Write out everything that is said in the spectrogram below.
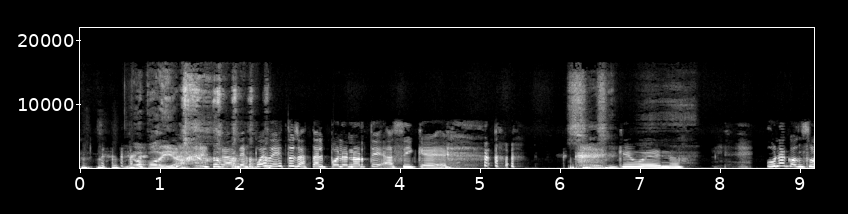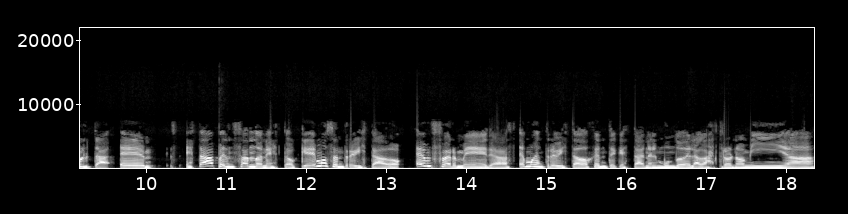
No podía. Ya, después de esto ya está el Polo Norte, así que. Sí, sí. Qué bueno. Una consulta. eh, estaba pensando en esto, que hemos entrevistado enfermeras, hemos entrevistado gente que está en el mundo de la gastronomía,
